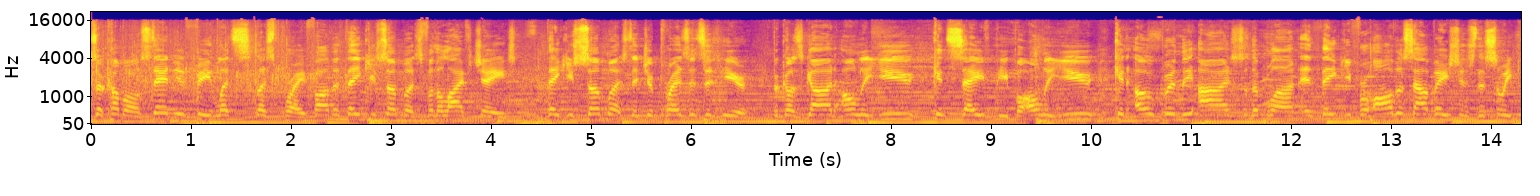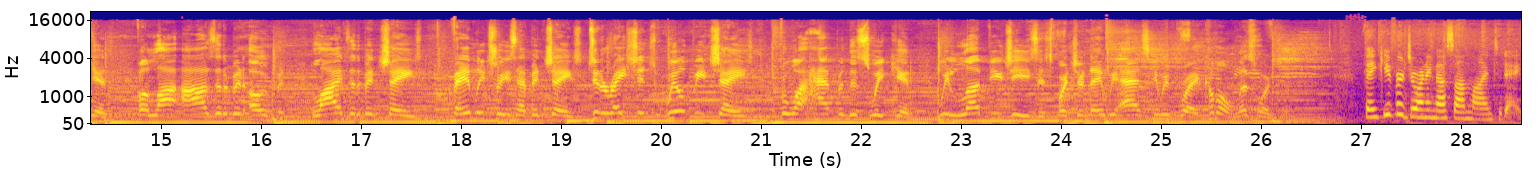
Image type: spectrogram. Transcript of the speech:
So come on, stand your feet. Let's let's pray. Father, thank you so much for the life change. Thank you so much that your presence is here because God, only you can save people. Only you can open the eyes to the blind. And thank you for all the salvations this weekend, for eyes that have been opened, lives that have been changed, family trees have been changed, generations will be changed for what happened this weekend. We love you, Jesus. For your name we ask and we pray. Come on, let's worship. Thank you for joining us online today.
